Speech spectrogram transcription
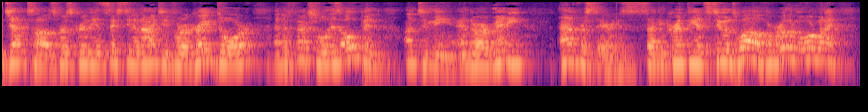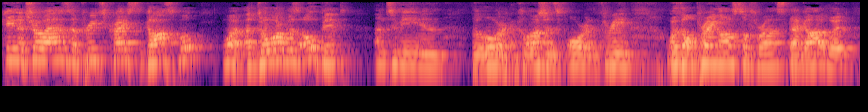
Gentiles. 1 Corinthians 16 and 19, For a great door and effectual is opened unto me, and there are many adversaries. 2 Corinthians 2 and 12, For furthermore, when I came to Troas to preach Christ's gospel, what? A door was opened unto me in the Lord. In Colossians 4 and 3, withal praying also for us that God would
